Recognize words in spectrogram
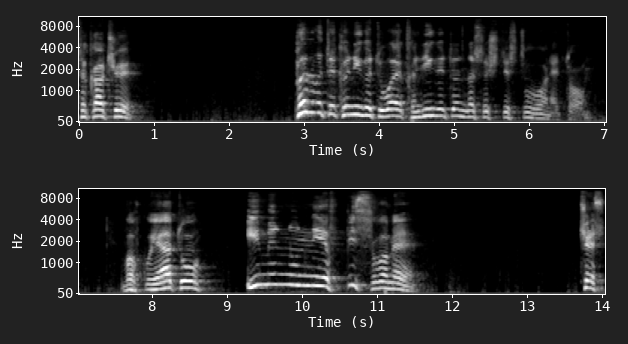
Така че Първата книга, това е книгата на съществуването, в която именно ние вписваме чрез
